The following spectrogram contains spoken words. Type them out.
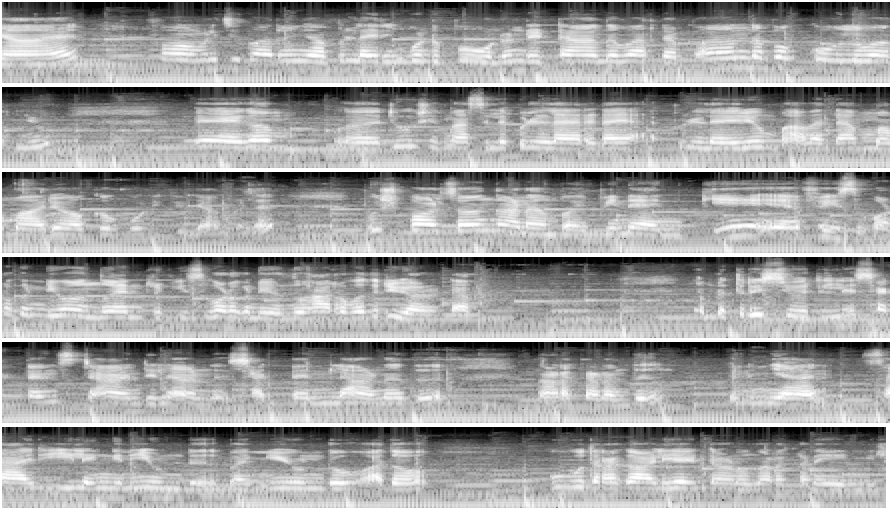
ഞാൻ ഫോൺ വിളിച്ച് പറഞ്ഞു ഞാൻ പിള്ളേരെയും കൊണ്ട് പോകുന്നുണ്ട് എന്ന് പറഞ്ഞപ്പോ എന്താ പൊക്കോന്ന് പറഞ്ഞു. വേഗം ട്യൂഷൻ ക്ലാസ്സിലെ പിള്ളേരുടെ പിള്ളേരും അവരുടെ അമ്മമാരും ഒക്കെ കൂടിക്കും ഞങ്ങൾ പുഷ്പോത്സവം കാണാൻ പോയി. പിന്നെ എനിക്ക് ഫീസ് കൊടുക്കേണ്ടി വന്നു എൻട്രി ഫീസ് കൊടുക്കേണ്ടി വന്നു. അറുപത് രൂപയാണ് കേട്ടോ നമ്മുടെ തൃശ്ശൂരിലെ ശക്തൻ സ്റ്റാൻഡിലാണ് ശക്തനിലാണ് ഇത് നടക്കണത്. പിന്നെ ഞാൻ സാരിയിൽ എങ്ങനെയുണ്ട്? ഭംഗിയുണ്ടോ? അതോ ഊതറകാളിയായിട്ടാണോ നടക്കണേങ്കിൽ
